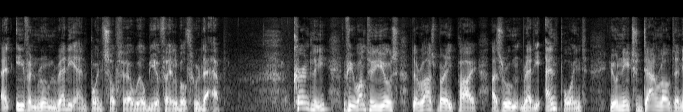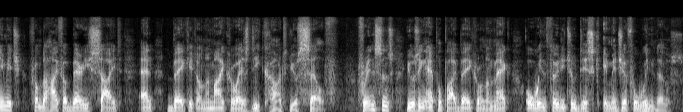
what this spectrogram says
and even Roon Ready endpoint software will be available through the app. Currently, if you want to use the Raspberry Pi as Roon Ready endpoint, you need to download an image from the Hi-Fi Berry site and bake it on a micro SD card yourself. For instance using ApplePi-Baker on a Mac or Win32 disk imager for Windows.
